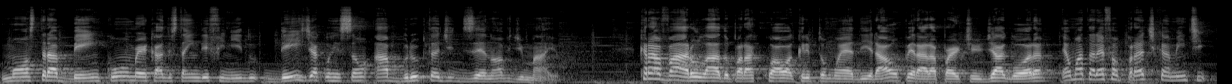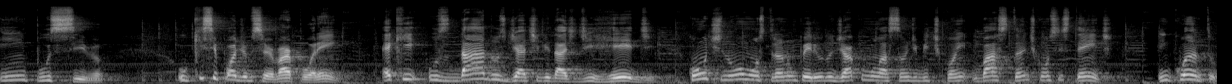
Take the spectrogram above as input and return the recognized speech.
mostra bem como o mercado está indefinido desde a correção abrupta de 19 de maio. Cravar o lado para qual a criptomoeda irá operar a partir de agora é uma tarefa praticamente impossível. O que se pode observar, porém, é que os dados de atividade de rede continuam mostrando um período de acumulação de Bitcoin bastante consistente, enquanto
